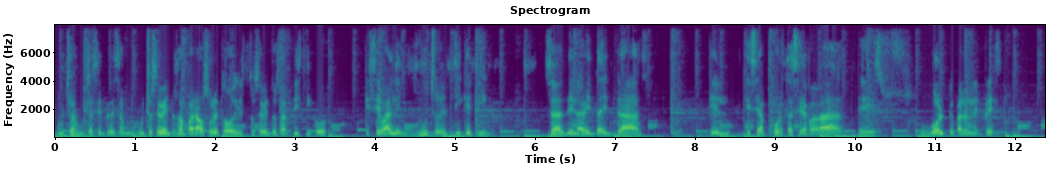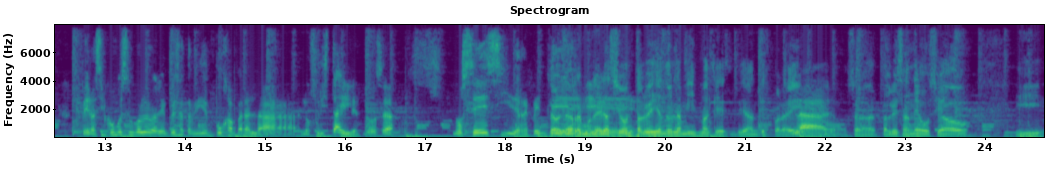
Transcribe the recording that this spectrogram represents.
Muchas, muchas empresas, muchos eventos han parado, sobre todo en estos eventos artísticos que se valen mucho del ticketing, o sea, de la venta de entradas, que, que sea puerta cerrada es un golpe para la empresa. Pero así como es un golpe para la empresa, también empuja para la, los freestylers, ¿no? O sea, no sé si de repente... Claro, la remuneración eh, tal vez ya no es la misma que de antes para ellos, Claro. ¿no? O sea, tal vez han negociado y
